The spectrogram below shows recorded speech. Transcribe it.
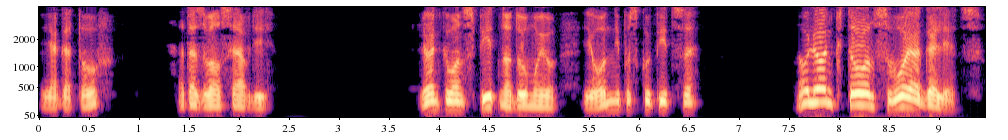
Я готов. — отозвался Авдий. Ленька вон спит, но, думаю, и он не поскупится. Ну, Ленька-то он свой оголец.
